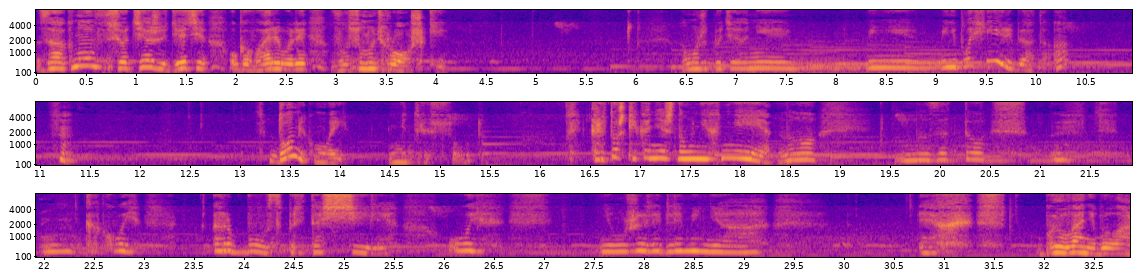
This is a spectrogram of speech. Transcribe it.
За окном все те же дети уговаривали высунуть рожки. А может быть, они и не, и не плохие ребята, а? Хм. Домик мой не трясут. Картошки, конечно, у них нет, но, но зато какой арбуз притащили. Ой, неужели для меня? Эх, была не была.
